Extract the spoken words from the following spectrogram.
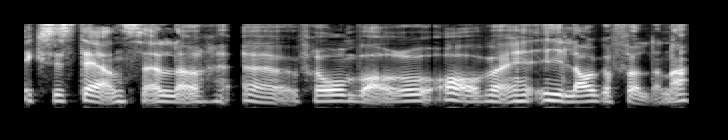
existens eller eh, frånvaro av eh, i lagerföljderna.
